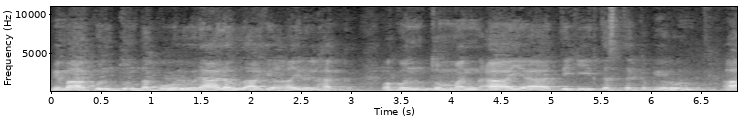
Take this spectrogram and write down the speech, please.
ബിമാ കുന്തും തഖൂലൂന അലല്ലാഹി ഹഖ്. വകുന്തും മൻ ആയാതിഹി തസ്തക്ബിറൂൻ. ആ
